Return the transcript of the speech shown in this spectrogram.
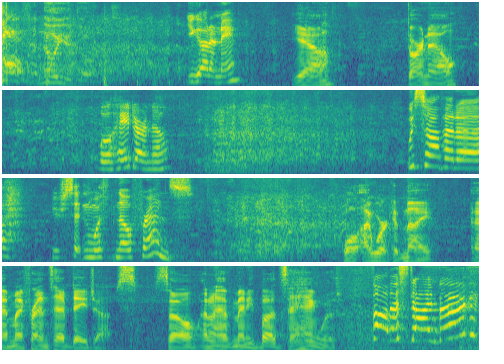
Oh, no, you don't. You got a name? Yeah, Darnell. Well, hey, Darnell. We saw that, uh, you're sitting with no friends. Well, I work at night, and my friends have day jobs, so I don't have many buds to hang with. Father Steinberg!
